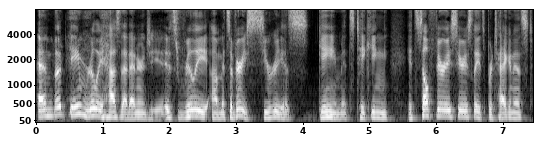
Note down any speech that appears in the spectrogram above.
And the game really has that energy. It's really, um, it's a very serious game. It's taking itself very seriously. Its protagonist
